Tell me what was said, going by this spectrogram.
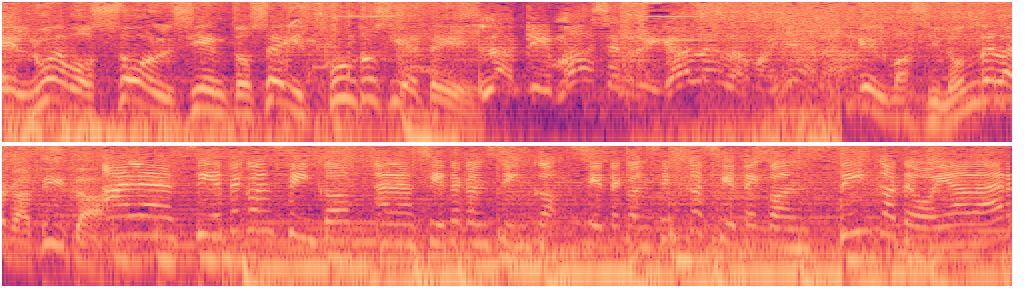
El nuevo Sol 106.7. La que más se regala en la mañana. El vacilón de la gatita. A las 7.5, a las 7.5, 7.5, 7.5 te voy a dar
